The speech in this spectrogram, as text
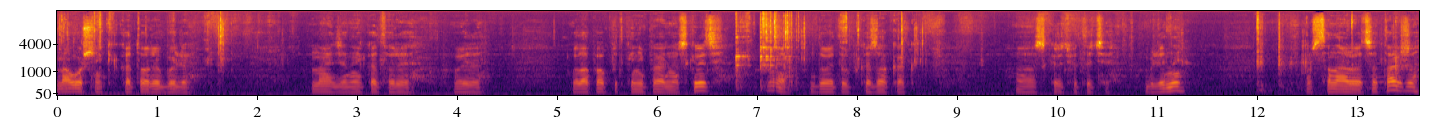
Наушники, которые были найдены, которые были, была попытка неправильно вскрыть. Ну, я до этого показал, как э, скрыть вот эти блины. Устанавливается также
